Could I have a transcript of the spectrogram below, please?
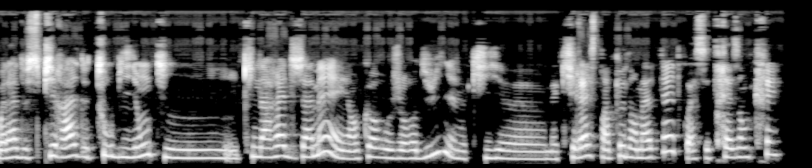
voilà de spirale de tourbillon qui qui n'arrête jamais. Et encore aujourd'hui euh, qui euh, bah, qui reste un peu dans ma tête quoi. C'est très ancré.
